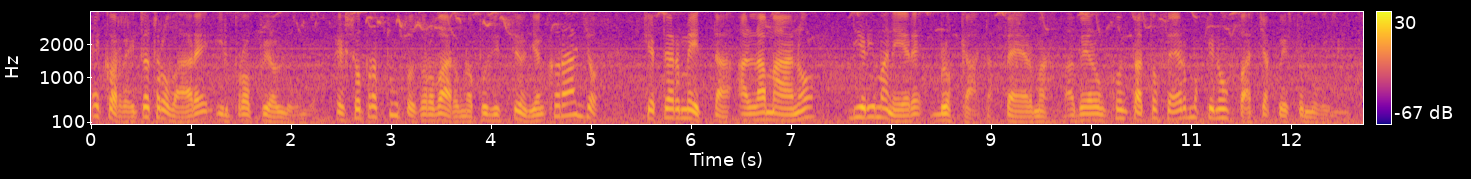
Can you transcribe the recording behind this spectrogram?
è corretto trovare il proprio allungo e soprattutto trovare una posizione di ancoraggio che permetta alla mano di rimanere bloccata, ferma, avere un contatto fermo che non faccia questo movimento.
